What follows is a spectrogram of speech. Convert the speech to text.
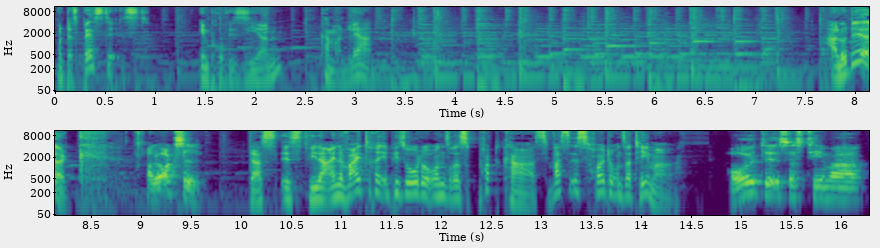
Und das Beste ist, improvisieren kann man lernen. Hallo Dirk. Hallo Axel. Das ist wieder eine weitere Episode unseres Podcasts. Was ist heute unser Thema? Heute ist das Thema,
